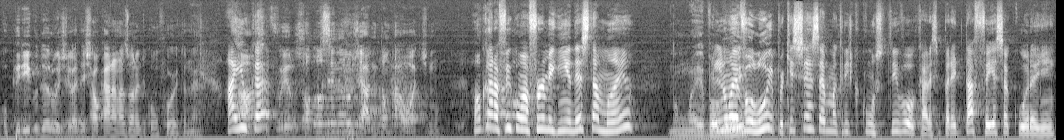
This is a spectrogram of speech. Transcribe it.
O perigo do elogio é deixar o cara na zona de conforto, né? Aí o Nossa, cara, fui- só tô sendo elogiado, então tá ótimo. aí o cara fica com uma formiguinha desse tamanho, Não evolui. ele não evolui, porque se você recebe uma crítica construtiva, ô, cara, esse prédio tá feio essa cor aí, hein?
